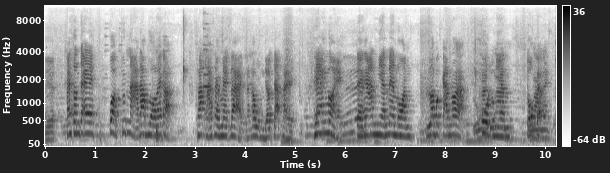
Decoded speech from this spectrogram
เออใครสนใจพวกชุดหนาดำพวกอะไรก็ทักหาไซแม็กได้นะครับผมเดี๋ยวจัดให้แพงหน่อย แต่งานเนียนแน่นอนรับประกันว่าโคตรเนียนจบแบบไป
